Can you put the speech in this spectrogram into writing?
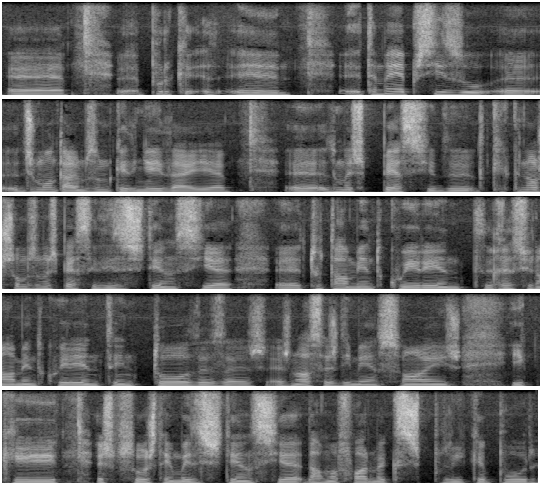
Uh, porque uh, também é preciso uh, desmontarmos um bocadinho a ideia de uma espécie de, de, que nós somos uma espécie de existência totalmente coerente, racionalmente coerente em todas as, as, nossas dimensões e que as pessoas têm uma existência de alguma forma que se explica por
